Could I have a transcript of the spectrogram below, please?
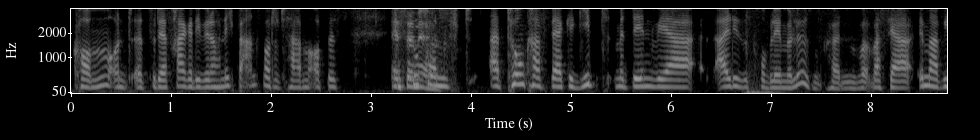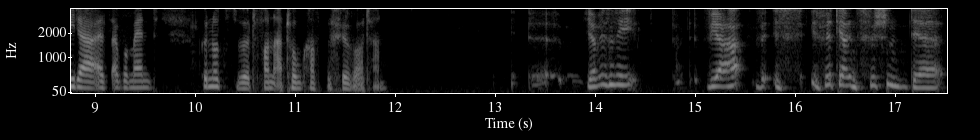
kommen und äh, zu der Frage, die wir noch nicht beantwortet haben, ob es in SMRs. Zukunft Atomkraftwerke gibt, mit denen wir all diese Probleme lösen können, was ja immer wieder als Argument genutzt wird von Atomkraftbefürwortern. Ja, wissen Sie, wir, es, es wird ja inzwischen der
